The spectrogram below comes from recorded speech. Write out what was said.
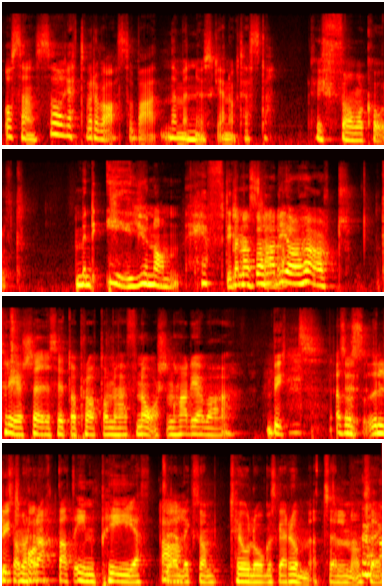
Och sen så rätt vad det var så bara, nej men nu ska jag nog testa. Fy fan vad coolt. Men det är ju någon häftig Men alltså hade jag hört tre tjejer sitta och prata om det här för några år sedan hade jag bara bytt. Alltså s- bytt liksom podd. rattat in P1, Ja. eh, liksom teologiska rummet eller någonting.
